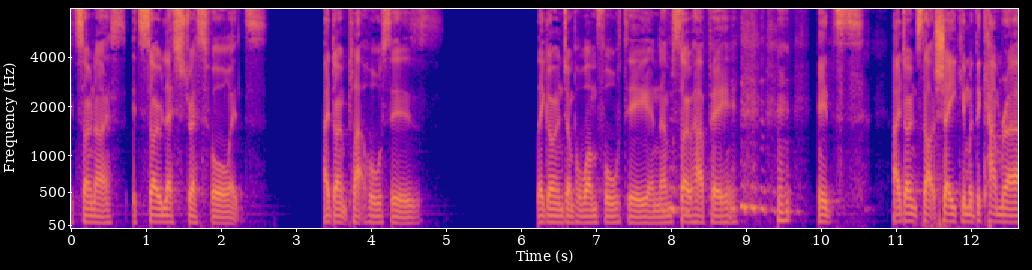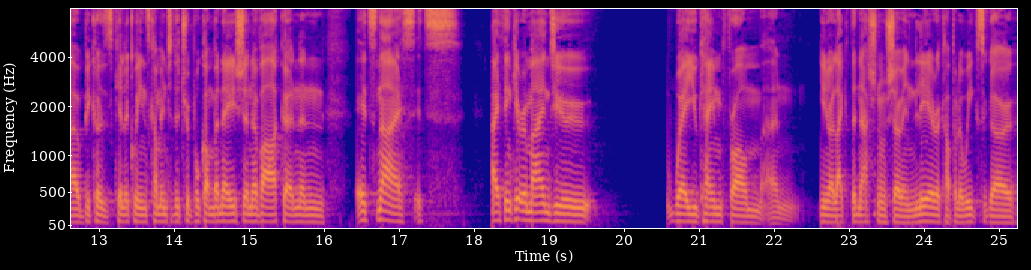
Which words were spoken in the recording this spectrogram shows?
It's so nice. It's so less stressful. It's, I don't plat horses. They go and jump a 140, and I'm so happy. it's I don't start shaking with the camera because Killer Queen's come into the triple combination of Aachen, and it's nice. It's I think it reminds you where you came from, and you know, like the national show in Leer a couple of weeks ago,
